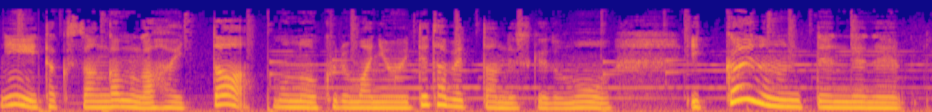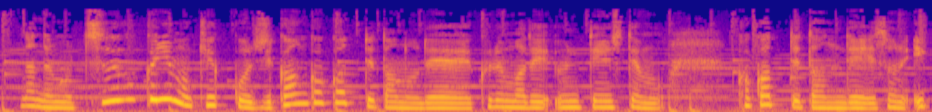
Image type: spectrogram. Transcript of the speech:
にたくさんガムが入ったものを車に置いて食べたんですけども、一回の運転でね、なんだろう、もう通学にも結構時間かかってたので、車で運転してもかかってたんで、その一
